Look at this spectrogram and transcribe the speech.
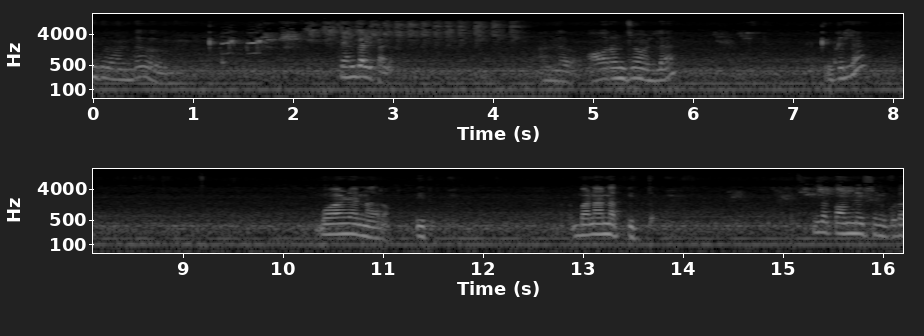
இது வந்து செங்கல் கலர் அந்த ஆரஞ்சும் இல்லை. இதில் வாழை நாரம் இது. பனானா பித்து இந்த காம்பினேஷன் கூட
